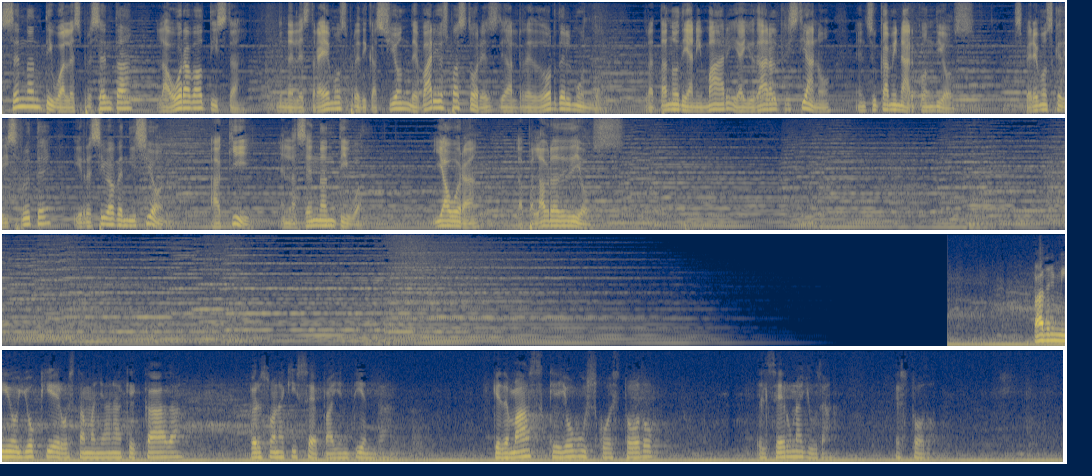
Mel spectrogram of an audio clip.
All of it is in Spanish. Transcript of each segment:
Senda Antigua les presenta La Hora Bautista, donde les traemos predicación de varios pastores de alrededor del mundo, tratando de animar y ayudar al cristiano en su caminar con Dios. Esperemos que disfrute y reciba bendición aquí en la Senda Antigua. Y ahora, la palabra de Dios. Padre mío, yo quiero esta mañana que cada persona aquí sepa y entienda que además que yo busco es todo, el ser una ayuda es todo.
